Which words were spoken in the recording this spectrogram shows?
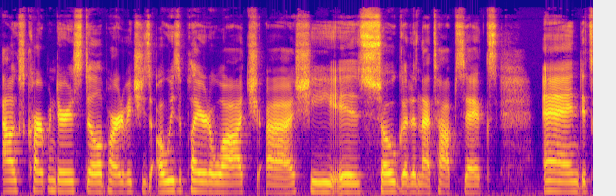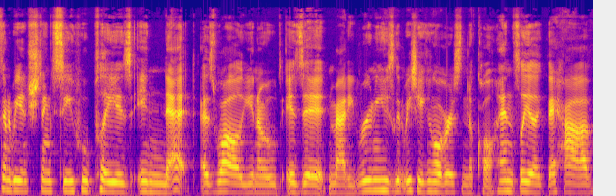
Alex Carpenter is still a part of it. She's always a player to watch. Uh, she is so good in that top six, and it's going to be interesting to see who plays in net as well. You know, is it Maddie Rooney who's going to be taking over? Is Nicole Hensley? Like they have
